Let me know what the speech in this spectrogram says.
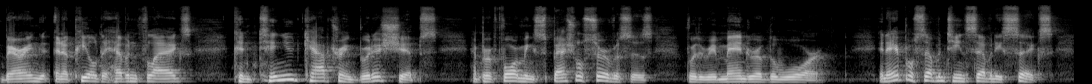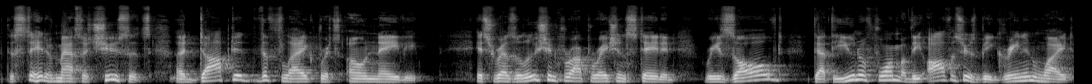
bearing an appeal to heaven flags, continued capturing British ships and performing special services for the remainder of the war. In April 1776, the state of Massachusetts adopted the flag for its own navy. Its resolution for operations stated, resolved that the uniform of the officers be green and white,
